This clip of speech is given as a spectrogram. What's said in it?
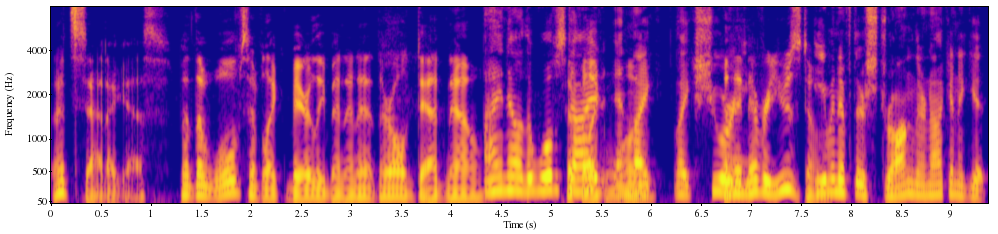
That's sad I guess but the wolves have like barely been in it they're all dead now I know the wolves Except for, died, like, and one. like like sure, and they never used them even if they're strong, they're not gonna get.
